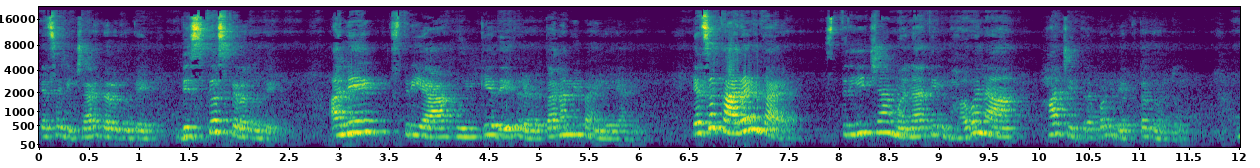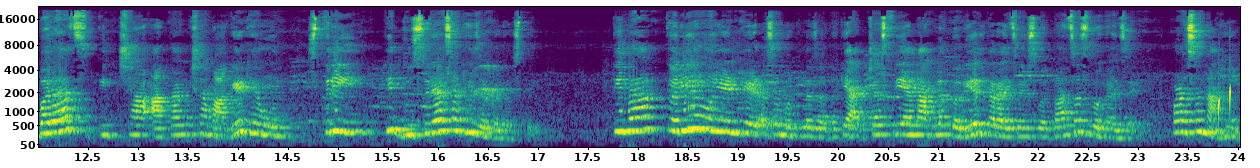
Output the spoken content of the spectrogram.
त्याचा विचार करत होते डिस्कस करत होते. अनेक स्त्रिया हुलके देत रडताना मी पाहिलेले आहे. याचं कारण काय? स्त्रीच्या मनातील भावना हा चित्रपट व्यक्त करतो. बऱ्याच इच्छा आकांक्षा मागे ठेवून स्त्री ही दुसऱ्यासाठी जगत असते. तिला करिअर ओरिएंटेड असं म्हटलं जातं की आजच्या स्त्रियांना आपलं करिअर करायचंय स्वतःच बघायचंय. पण असं नाही.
